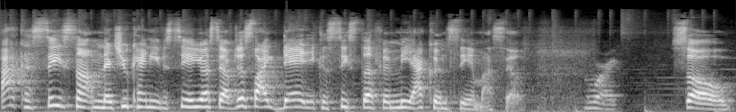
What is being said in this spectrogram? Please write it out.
I could see something that you can't even see in yourself. Just like daddy could see stuff in me I couldn't see in myself. Right. So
